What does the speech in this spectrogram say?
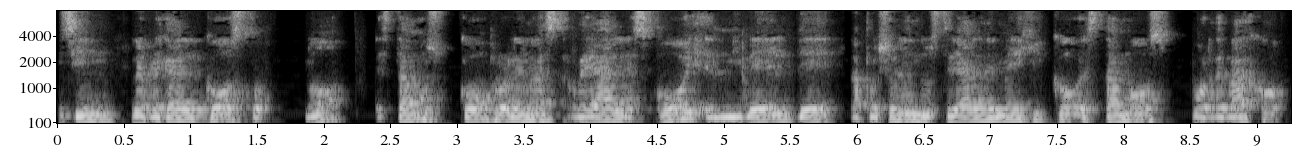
sin reflejar el costo, ¿no? Estamos con problemas reales. Hoy el nivel de la producción industrial de México estamos por debajo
